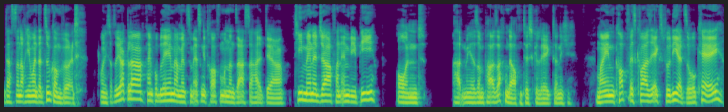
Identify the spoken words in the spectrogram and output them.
dass da noch jemand dazukommen wird. Und ich sagte, ja klar, kein Problem, haben wir uns zum Essen getroffen und dann saß da halt der Teammanager von MVP und hat mir so ein paar Sachen da auf den Tisch gelegt. Und ich, mein Kopf ist quasi explodiert, so okay,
